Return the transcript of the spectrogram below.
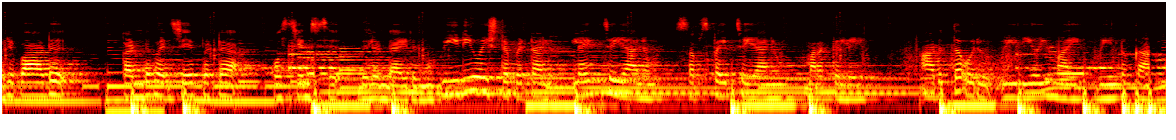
ഒരുപാട് കണ്ട് പരിചയപ്പെട്ട ക്വസ്റ്റ്യൻസ് ഇതിലുണ്ടായിരുന്നു. വീഡിയോ ഇഷ്ടപ്പെട്ടാൽ ലൈക്ക് ചെയ്യാനും സബ്സ്ക്രൈബ് ചെയ്യാനും മറക്കല്ലേ? അടുത്ത ഒരു വീഡിയോയുമായി വീണ്ടും കാണാം.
